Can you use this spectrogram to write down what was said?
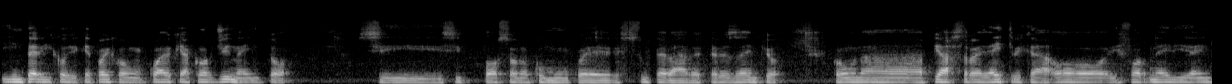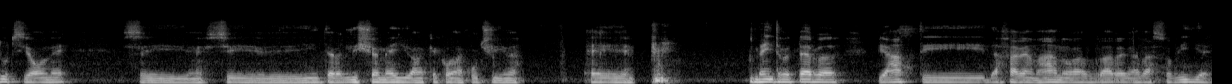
in, pericoli che poi con qualche accorgimento si, si possono comunque superare. Per esempio con una piastra elettrica o i fornelli a induzione si, si interagisce meglio anche con la cucina. E, mentre per piatti da fare a mano, a lavorare nella lavastoviglie.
